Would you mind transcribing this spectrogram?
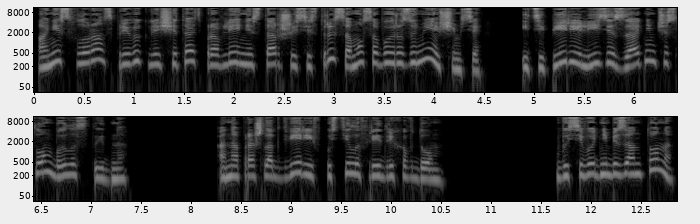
Они с Флоранс привыкли считать правление старшей сестры само собой разумеющимся, и теперь Элизе задним числом было стыдно. Она прошла к двери и впустила Фридриха в дом. «Вы сегодня без Антона?»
